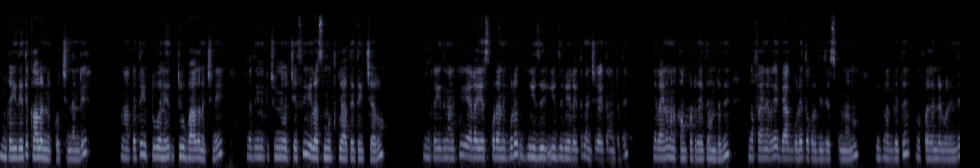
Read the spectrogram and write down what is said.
ఇంకా ఇదైతే కాలర్ నెక్ వచ్చిందండి. నాకైతే ఈ టూ అనేది టూ బాగా నచ్చినాయి. ఇంకా దీనికి చున్నీ వచ్చేసి ఇలా స్మూత్ క్లాత్ అయితే ఇచ్చారు. ఇంకా ఇది మనకి ఎలా వేసుకోవడానికి కూడా ఈజీ ఈజీ వేలో అయితే మంచిగా అయితే ఉంటుంది. ఎలా అయినా మనకు కంఫర్ట్గా అయితే ఉంటుంది. ఇంకా ఫైనల్గా ఈ బ్యాగ్ కూడా అయితే ఒకటి తీసేసుకున్నాను. ఈ బ్యాగ్ అయితే ఫైవ్ హండ్రెడ్ పడింది.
